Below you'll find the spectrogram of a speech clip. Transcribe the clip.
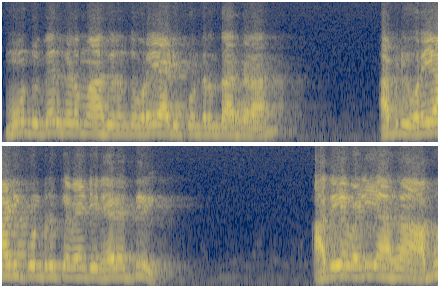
மூன்று பேர்களுமாக இருந்து உரையாடி கொண்டிருந்தார்களாம் அப்படி உரையாடி கொண்டிருக்க வேண்டிய நேரத்தில் அதே வழியாக அபு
